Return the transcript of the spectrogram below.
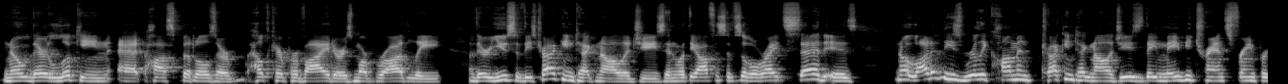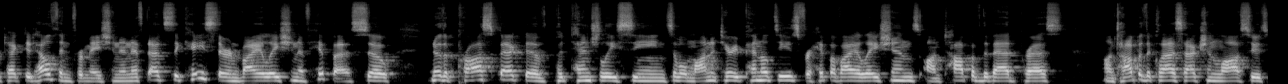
you know, they're looking at hospitals or healthcare providers more broadly their use of these tracking technologies. And what the Office of Civil Rights said is, you know, a lot of these really common tracking technologies, they may be transferring protected health information. And if that's the case, they're in violation of HIPAA. So you know, the prospect of potentially seeing civil monetary penalties for HIPAA violations on top of the bad press, on top of the class action lawsuits,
